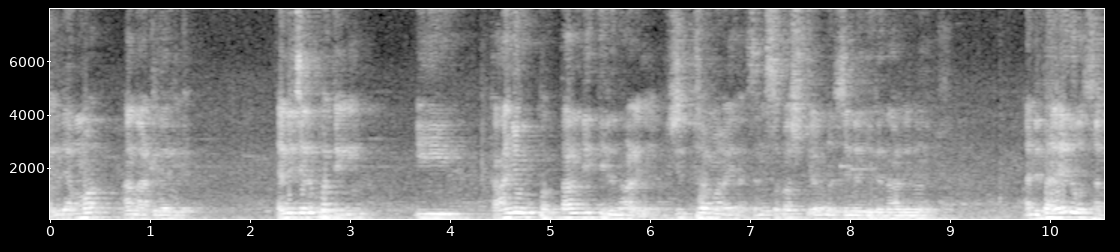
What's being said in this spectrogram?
എന്റെ അമ്മ ആ നാട്ടുകാരിയാണ് എന്റെ ചെറുപ്പത്തിൽ ഈ കാഞ്ഞൂർ പത്താം തീയതി തിരുനാളിന് വിശുദ്ധമായ സെന്റ് സെബാസ്റ്റ്യാനസിന്റെ തിരുനാളിന് അതിന്റെ തലേ ദിവസം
